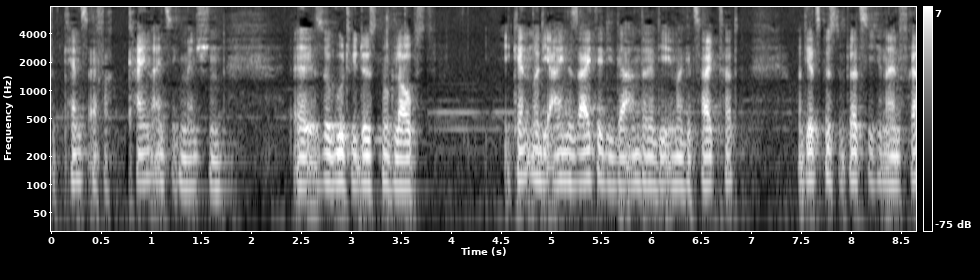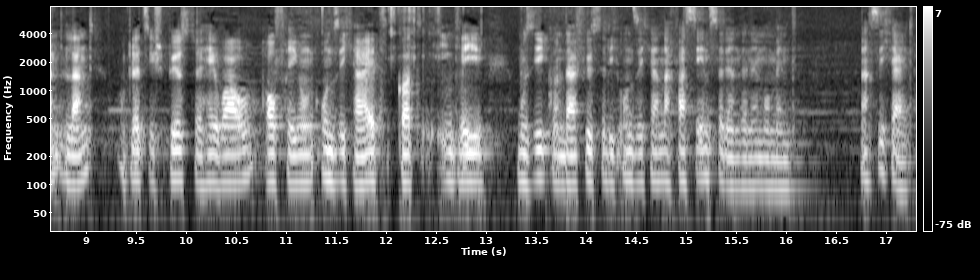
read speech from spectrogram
Du kennst einfach keinen einzigen Menschen äh, so gut, wie du es nur glaubst. Ihr kennt nur die eine Seite, die der andere dir immer gezeigt hat. Und jetzt bist du plötzlich in einem fremden Land und plötzlich spürst du, hey wow, Aufregung, Unsicherheit, Gott, irgendwie Musik und da fühlst du dich unsicher. Nach was sehnst du denn denn im Moment? Nach Sicherheit.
